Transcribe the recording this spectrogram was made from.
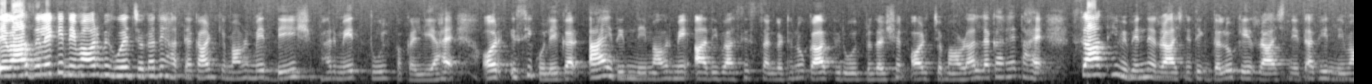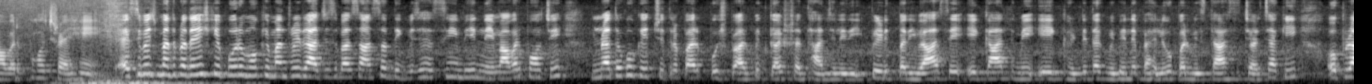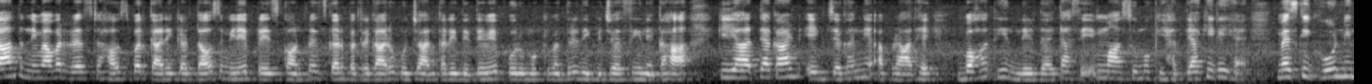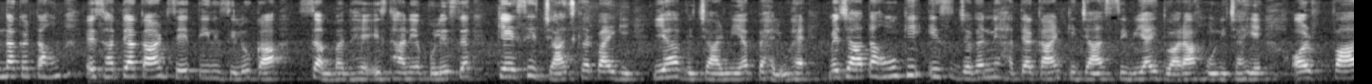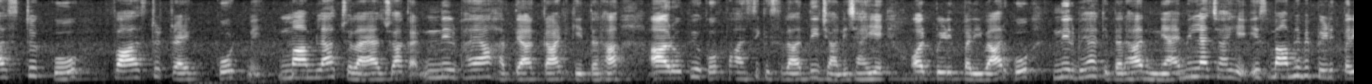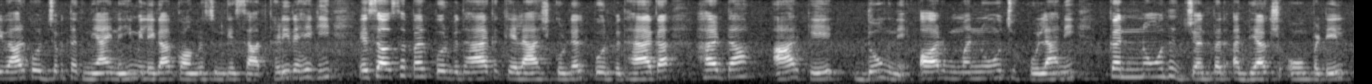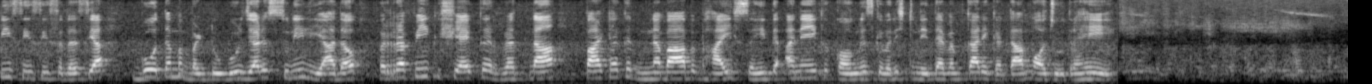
देवास ज़िले के नेमावर में हुए जघन्य हत्याकांड के मामले में देश भर में तूल पकड़ लिया है और इसी को लेकर आए दिन नेमावर में आदिवासी संगठनों का विरोध प्रदर्शन और जमावड़ा लगा रहता है। साथ ही विभिन्न राजनीतिक दलों के राजनेता भी नेमावर पहुँच रहे हैं। इसी बीच मध्य प्रदेश के पूर्व मुख्यमंत्री, राज्यसभा सांसद दिग्विजय सिंह भी नेमावर पहुँचे। मृतकों के चित्र पर पुष्प अर्पित कर श्रद्धांजलि दी। पीड़ित परिवार से एकांत में एक घंटे तक विभिन्न पहलुओं पर विस्तार से चर्चा की। उपरांत नेमावर रेस्ट हाउस पर कार्यकर्ताओं से मिले प्रेस कॉन्फ्रेंस कर पत्रकारों को जानकारी देते हुए पूर्व मुख्यमंत्री दिग्विजय सिंह ने कहा कि यह हत्याकांड एक जघन्य अपराध है। बहुत ही निर्दयता से मासूमों की हत्या की गई है। मैं इसकी घोर निंदा करता हूँ। इस हत्याकांड से तीन जिलों का संबंध है। स्थानीय पुलिस कैसे जाँच कर पाएगी? यह विचारणीय पहलू है। मैं चाहता हूँ कि इस जघन्य हत्याकांड की जाँच सीबीआई द्वारा होनी चाहिए और फास्ट को फास्ट ट्रैक कोर्ट में मामला चलाया जाकर निर्भया हत्याकांड की तरह आरोपियों को फांसी की सजा दी जानी चाहिए और पीड़ित परिवार को निर्भया की तरह न्याय मिलना चाहिए। इस मामले में पीड़ित परिवार को जब तक न्याय नहीं मिलेगा, कांग्रेस उनके साथ खड़ी रहेगी। इस अवसर पर पूर्व विधायक कैलाश कुंडल, पूर्व विधायक हरदा आर के दोंगने और मनोज होलानी, कन्नौद जनपद अध्यक्ष ओम पटेल, पीसीसी सदस्य गौतम बंटू गुर्जर, सुनील यादव, रफीक शेख रत्ना, पाठक नवाब भाई सहित अनेक कांग्रेस के वरिष्ठ नेता एवं कार्यकर्ता मौजूद रहे।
